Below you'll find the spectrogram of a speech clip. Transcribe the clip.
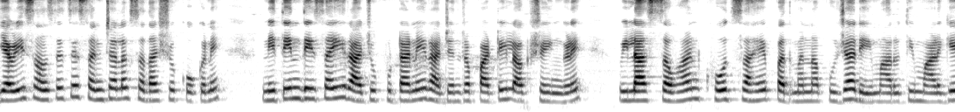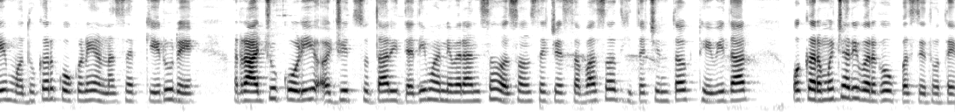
यावेळी संस्थेचे संचालक सदाशिव कोकणे नितीन देसाई राजू फुटाणे राजेंद्र पाटील अक्षय इंगळे विलास चव्हाण खोत साहेब पद्मन्ना पुजारी मारुती माळगे मधुकर कोकणे अण्णासाहेब केरुरे राजू कोळी अजित सुतार इत्यादी मान्यवरांसह संस्थेचे सभासद हितचिंतक ठेवीदार व कर्मचारी वर्ग उपस्थित होते.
